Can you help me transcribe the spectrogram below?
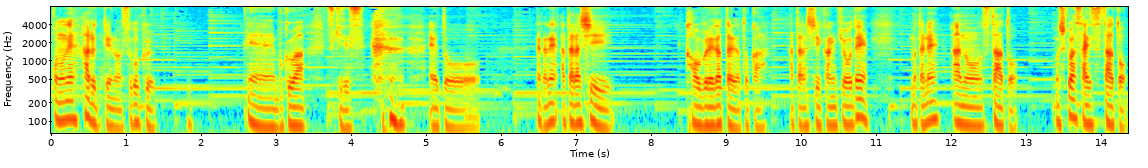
このね春っていうのはすごく、えー、僕は好きです。えっとなんかね新しい顔ぶれだったりだとか新しい環境でまたねあのスタートもしくは再スタート、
